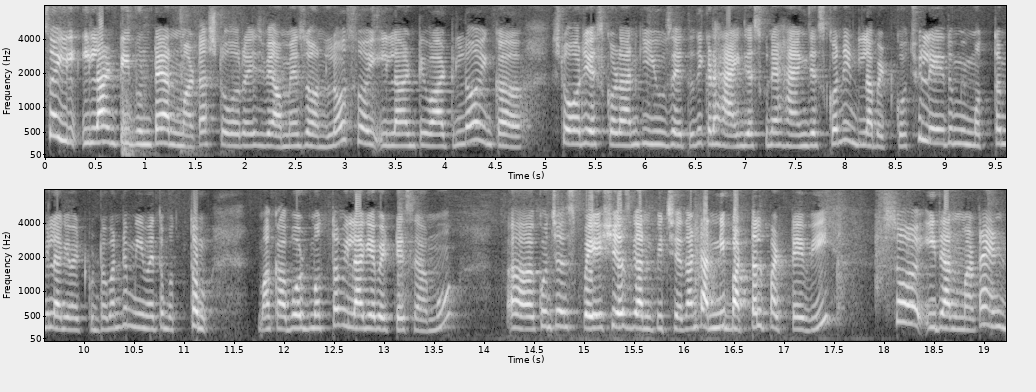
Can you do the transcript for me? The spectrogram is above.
సో ఇలాంటివి ఉంటాయి అన్నమాట స్టోరేజ్ అమెజాన్లో సో ఇలాంటి వాటిల్లో ఇంకా స్టోర్ చేసుకోవడానికి యూజ్ అవుతుంది. ఇక్కడ హ్యాంగ్ చేసుకునే హ్యాంగ్ చేసుకొని ఇలా పెట్టుకోవచ్చు. లేదు మేము మొత్తం ఇలాగే పెట్టుకుంటాం. అంటే మేమైతే మొత్తం మా కబోర్డ్ మొత్తం ఇలాగే పెట్టేశాము. కొంచెం స్పేషియస్గా అనిపించేది. అంటే అన్ని బట్టలు పట్టేవి. సో ఇది అనమాట అండ్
